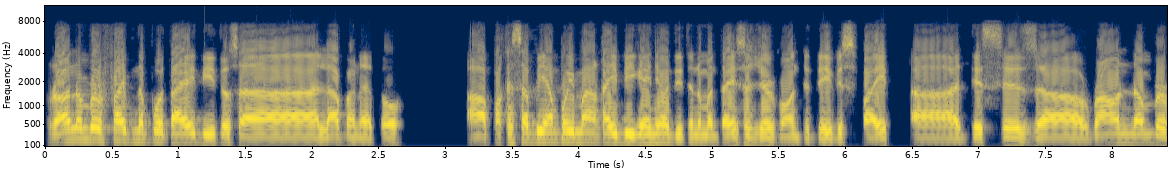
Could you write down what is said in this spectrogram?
Round number 5 na po tayo dito sa laban na to. Uh, pakisabihan po yung mga kaibigan nyo, dito naman tayo sa Gervonta Davis fight. Uh, this is uh, round number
